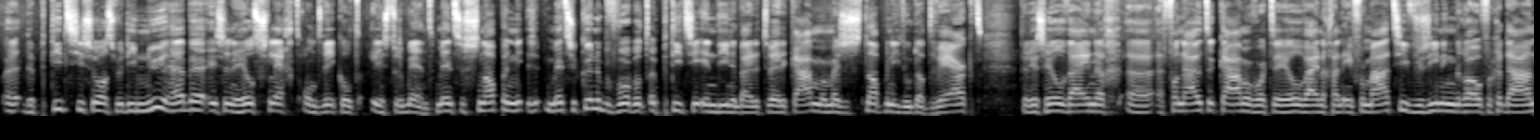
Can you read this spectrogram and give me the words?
eh, de petitie zoals we die nu hebben is een heel slecht ontwikkeld instrument. Mensen snappen mensen kunnen bijvoorbeeld een petitie indienen bij de Tweede Kamer, maar ze snappen niet hoe dat werkt. Er is heel weinig, uh, vanuit de Kamer wordt er heel weinig aan informatievoorziening erover gedaan.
